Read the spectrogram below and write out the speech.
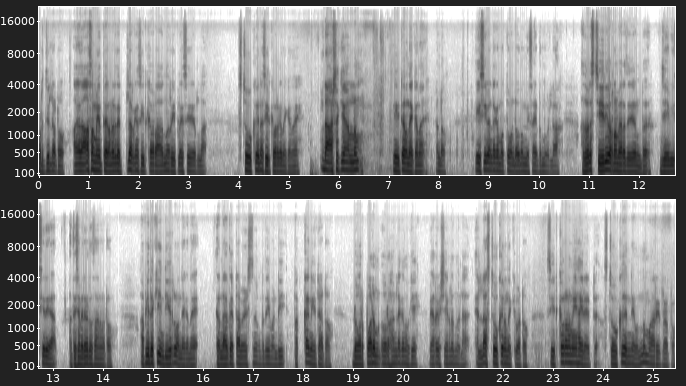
ഒറിജിനൽ കേട്ടോ അതായത് ആ സമയത്ത് രണ്ടായിരത്തി എട്ടിൽ ഇറങ്ങിയ സീറ്റ് കവർ അതൊന്നും റീപ്ലേസ് ചെയ്തിട്ടില്ല. സ്റ്റോക്ക് തന്നെ സീറ്റ് കവറൊക്കെ നിൽക്കുന്നത് ഡാഷൊക്കെ ആണെങ്കിലും നീറ്റാണ് നിൽക്കുന്നത് കണ്ടോ? എ സി വേണ്ടൊക്കെ മൊത്തം ഉണ്ടോ? ഒന്നും മിസ്സായിട്ടൊന്നുമില്ല അതുപോലെ സ്റ്റീരി ഒരെണ്ണം വേറെ ചെയ്യുന്നുണ്ട് ജെ ബി സിയുടെ അത്യാവശ്യം വില വരുന്ന സാധനം കേട്ടോ. അപ്പോൾ ഇതൊക്കെ ഇന്റീരിയർ വന്നേക്കുന്നത് രണ്ടായിരത്തി എട്ടാം വേഴ്സ് നോക്കുമ്പോഴത്തേക്കും വണ്ടി പക്ക നീറ്റാട്ടോ ഡോർ പാടും ഡോർ ഹാൻഡിലൊക്കെ നോക്കിയേ വേറെ വിഷയങ്ങളൊന്നുമില്ല. എല്ലാ സ്റ്റോക്ക് തന്നെ നിൽക്കും കേട്ടോ സീറ്റ് കവറാണ് മെയിൻ ഹൈലൈറ്റ് സ്റ്റോക്ക് തന്നെ ഒന്നും മാറിയിട്ടില്ല കേട്ടോ?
